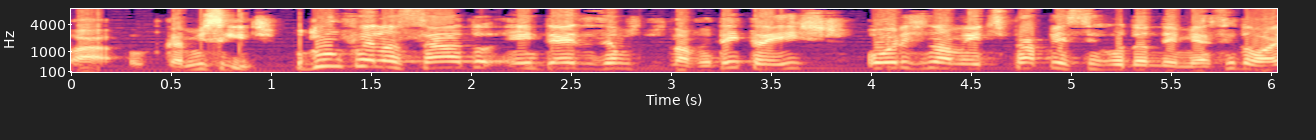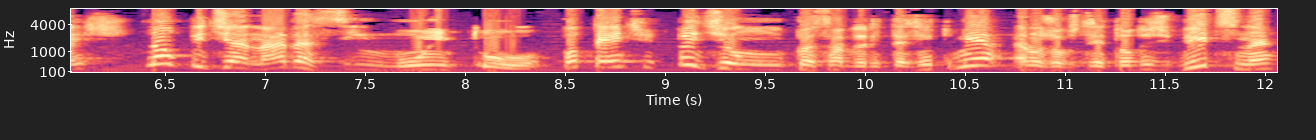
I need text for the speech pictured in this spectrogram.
a- o caminho seguinte. O Doom foi lançado em 10 de dezembro de 93, originalmente para PC rodando MS-DOS. Não pedia nada assim muito potente, pedia um processador de 386, era um jogo de 32 bits, né?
